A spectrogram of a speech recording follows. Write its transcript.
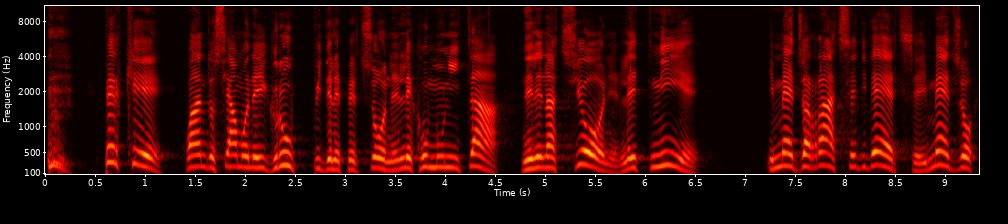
Perché quando siamo nei gruppi delle persone, nelle comunità, nelle nazioni, nelle etnie, in mezzo a razze diverse, in mezzo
